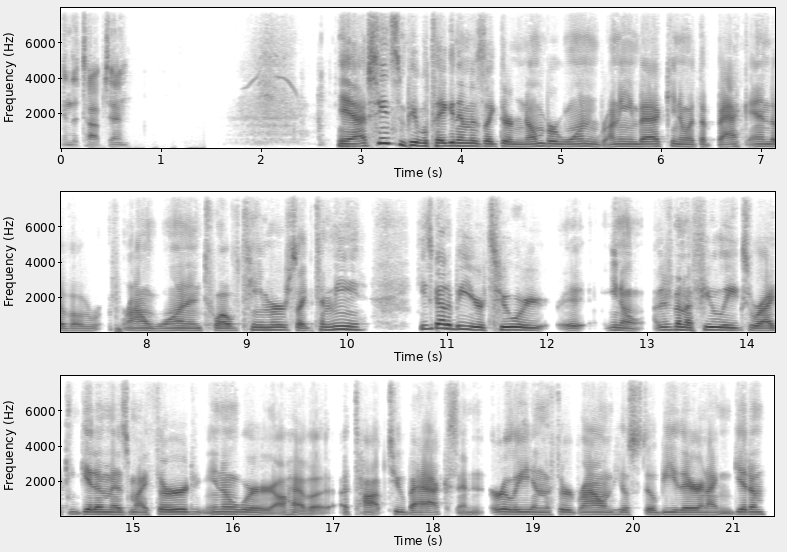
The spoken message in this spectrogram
in the top 10. Yeah, I've seen some people taking him as like their number one running back, you know, at the back end of a round one and 12 teamers. Like to me, he's got to be your two or, eh, you know, there's been a few leagues where I can get him as my third, you know, where I'll have a, a top two backs and early in the third round, he'll still be there and I can get him.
